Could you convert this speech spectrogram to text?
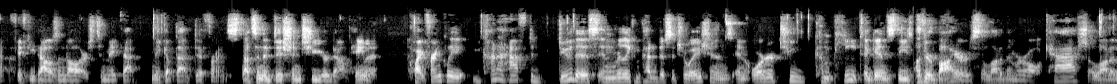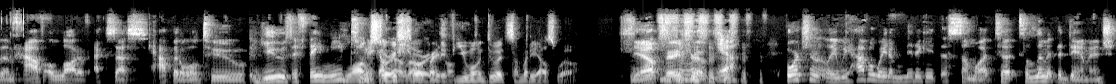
$50,000 to make that make up that difference. That's in addition to your down payment. Quite frankly, you kind of have to do this in really competitive situations in order to compete against these other buyers. A lot of them are all cash. A lot of them have a lot of excess capital to use if they need Long to make story up a low short, appraisal. if you won't do it, somebody else will. Yep, very true. yeah. Fortunately, we have a way to mitigate this somewhat to, to limit the damage.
